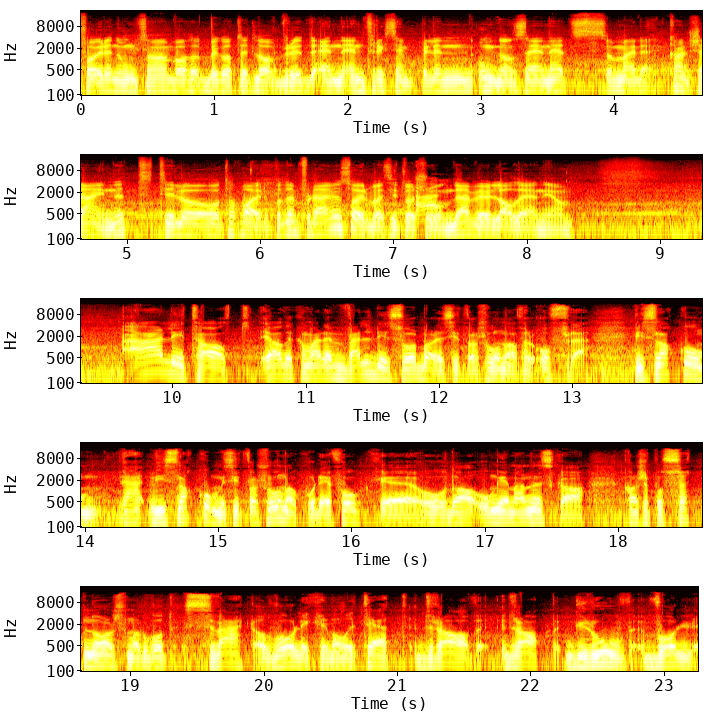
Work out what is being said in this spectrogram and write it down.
for en ung som har begått et lovbrudd, enn en, f.eks. en ungdomsenhet som er kanskje egnet til å, å, ta vare på dem? For det er jo en sårbar situasjon, det er vi vel alle enige om? Ærlig talt, ja det kan være veldig sårbare situasjoner for ofre. Vi, vi, snakker om situasjoner hvor det er folk, eh, og da unge mennesker, kanskje på 17 år, som har begått svært alvorlig kriminalitet. Drap, drap grov vold,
